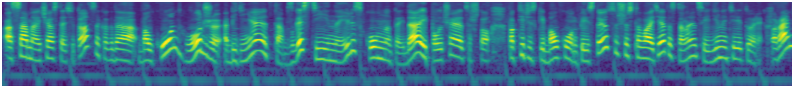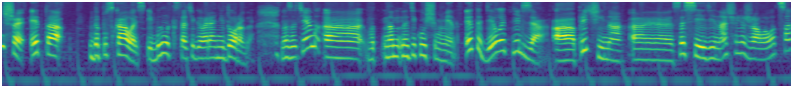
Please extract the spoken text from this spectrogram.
А самая частая ситуация, когда балкон, лоджию объединяют там с гостиной или с комнатой, да, и получается, что фактически балкон перестает существовать, и это становится единой территорией. Раньше это допускалось и было, кстати говоря, недорого. Но затем, э, вот на, на текущий момент, это делать нельзя. А причина, э, соседи начали жаловаться,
